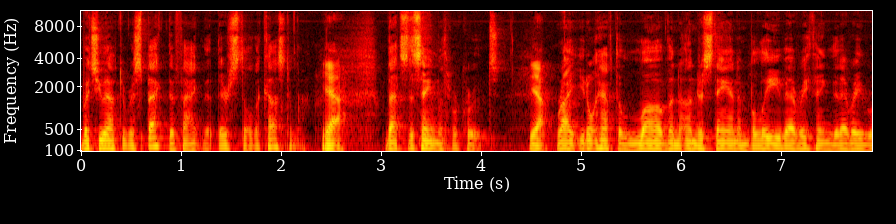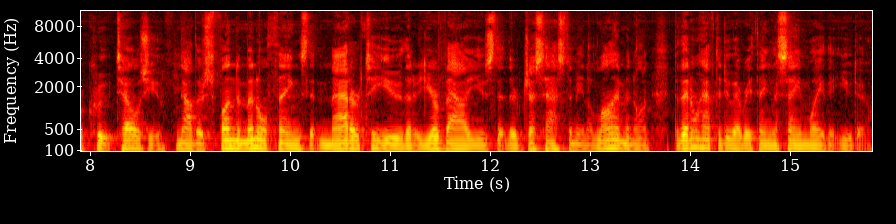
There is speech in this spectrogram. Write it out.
But you have to respect the fact that they're still the customer. Yeah. That's the same with recruits. Yeah. Right? You don't have to love and understand and believe everything that every recruit tells you. Now, there's fundamental things that matter to you that are your values that there just has to be an alignment on, but they don't have to do everything the same way that you do.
